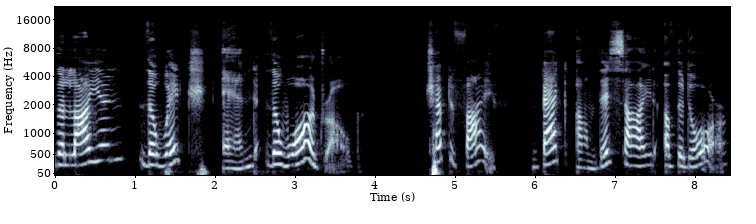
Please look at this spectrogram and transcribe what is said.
The Lion, the Witch, and the Wardrobe. Chapter 5 Back on this side of the door.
